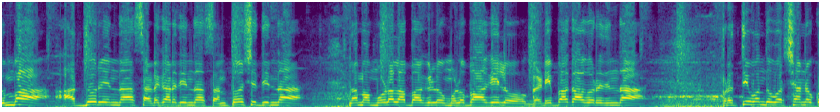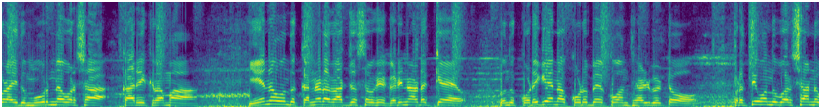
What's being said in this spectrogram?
ತುಂಬ ಅದ್ದೂರಿಯಿಂದ, ಸಡಗರದಿಂದ, ಸಂತೋಷದಿಂದ ನಮ್ಮ ಮೂಳಲ ಬಾಗಿಲು ಮುಳುಬಾಗಿಲು ಗಡಿಭಾಗ ಆಗೋದ್ರಿಂದ ಪ್ರತಿಯೊಂದು ವರ್ಷವೂ ಕೂಡ ಇದು ಮೂರನೇ ವರ್ಷ ಕಾರ್ಯಕ್ರಮ. ಏನೋ ಒಂದು ಕನ್ನಡ ರಾಜ್ಯೋತ್ಸವಕ್ಕೆ ಗಡಿನಾಡಕ್ಕೆ ಒಂದು ಕೊಡುಗೆಯನ್ನು ಕೊಡಬೇಕು ಅಂತ ಹೇಳಿಬಿಟ್ಟು ಪ್ರತಿಯೊಂದು ವರ್ಷವೂ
